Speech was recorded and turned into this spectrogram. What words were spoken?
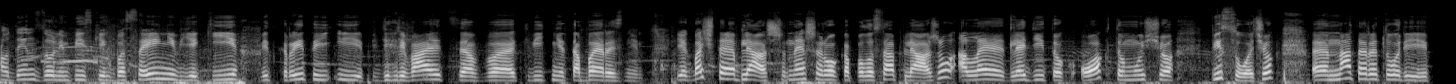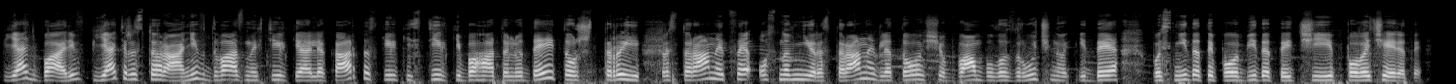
один з олімпійських басейнів, який відкритий і підігрівається в квітні та березні. Як бачите, пляж не широка полоса пляжу, але для діток ок, тому що пісочок Е, на території 5 барів, 5 ресторанів, два з них тільки аля карта, оскільки стільки багато людей. Тож три ресторани це основні ресторани для того, щоб вам було зручно і де поснідати, пообідати чи повечеряти.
